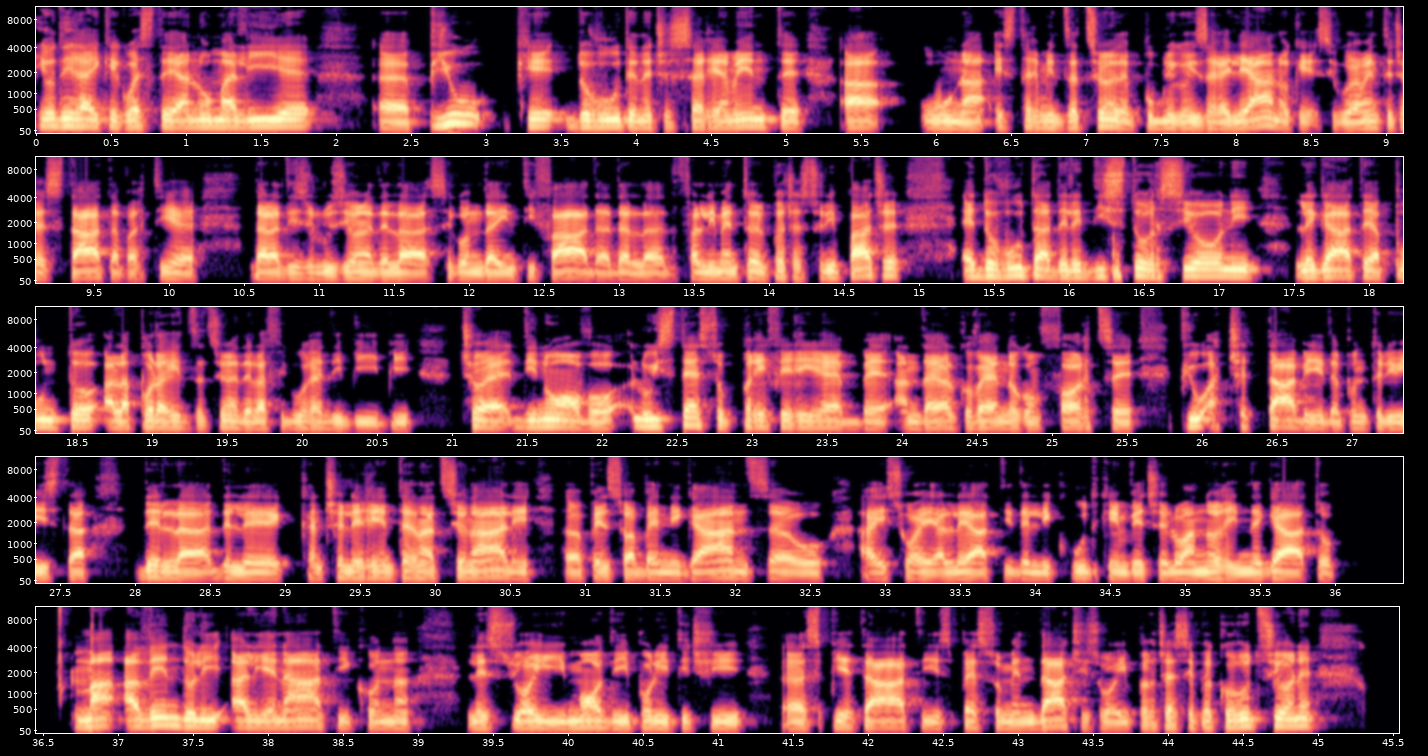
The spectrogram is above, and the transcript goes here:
Io direi che queste anomalie, eh, più che dovute necessariamente a una estremizzazione del pubblico israeliano che sicuramente c'è stata a partire dalla disillusione della seconda intifada, dal fallimento del processo di pace, è dovuta a delle distorsioni legate appunto alla polarizzazione della figura di Bibi, cioè di nuovo lui stesso preferirebbe andare al governo con forze più accettabili dal punto di vista della, delle cancellerie internazionali, eh, penso a Benny Gantz o ai suoi alleati del Likud che invece lo hanno rinnegato ma avendoli alienati con i suoi modi politici eh, spietati, spesso mendaci, i suoi processi per corruzione,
